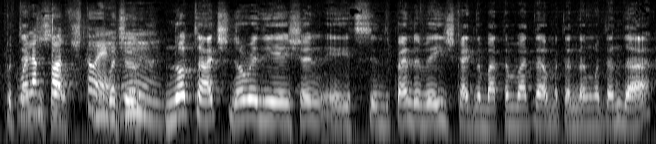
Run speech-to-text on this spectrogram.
protect Walang yourself. touch to eh. But you, no touch, no radiation. It's independent of age, kahit na batang-bata, matandang-matanda.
